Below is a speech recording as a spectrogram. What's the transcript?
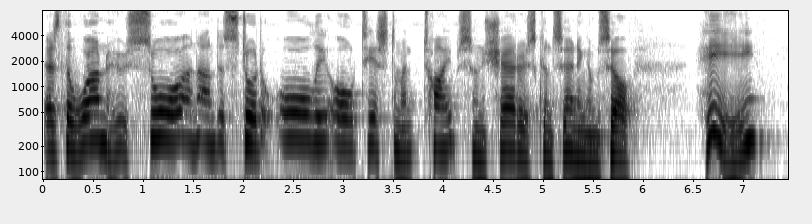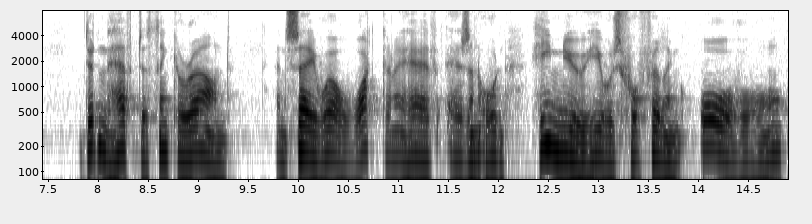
as the one who saw and understood all the Old Testament types and shadows concerning himself, he didn't have to think around and say, well, what can I have as an ordinary? He knew he was fulfilling all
